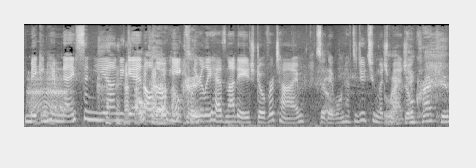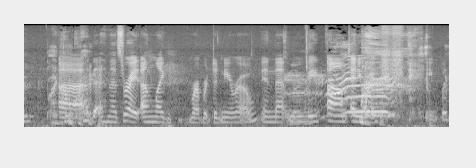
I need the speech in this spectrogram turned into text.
making him ah. nice and young again? Although he okay. clearly has not aged over time, so they won't have to do too much Black magic. don't crack him. Black Uh, th- and that's right. Unlike Robert De Niro in that movie. Um. Anyway, he was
